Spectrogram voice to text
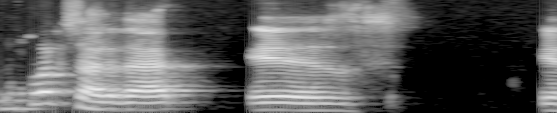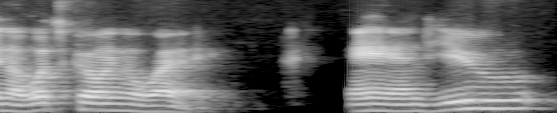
The flip side of that is, you know, what's going away. And you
